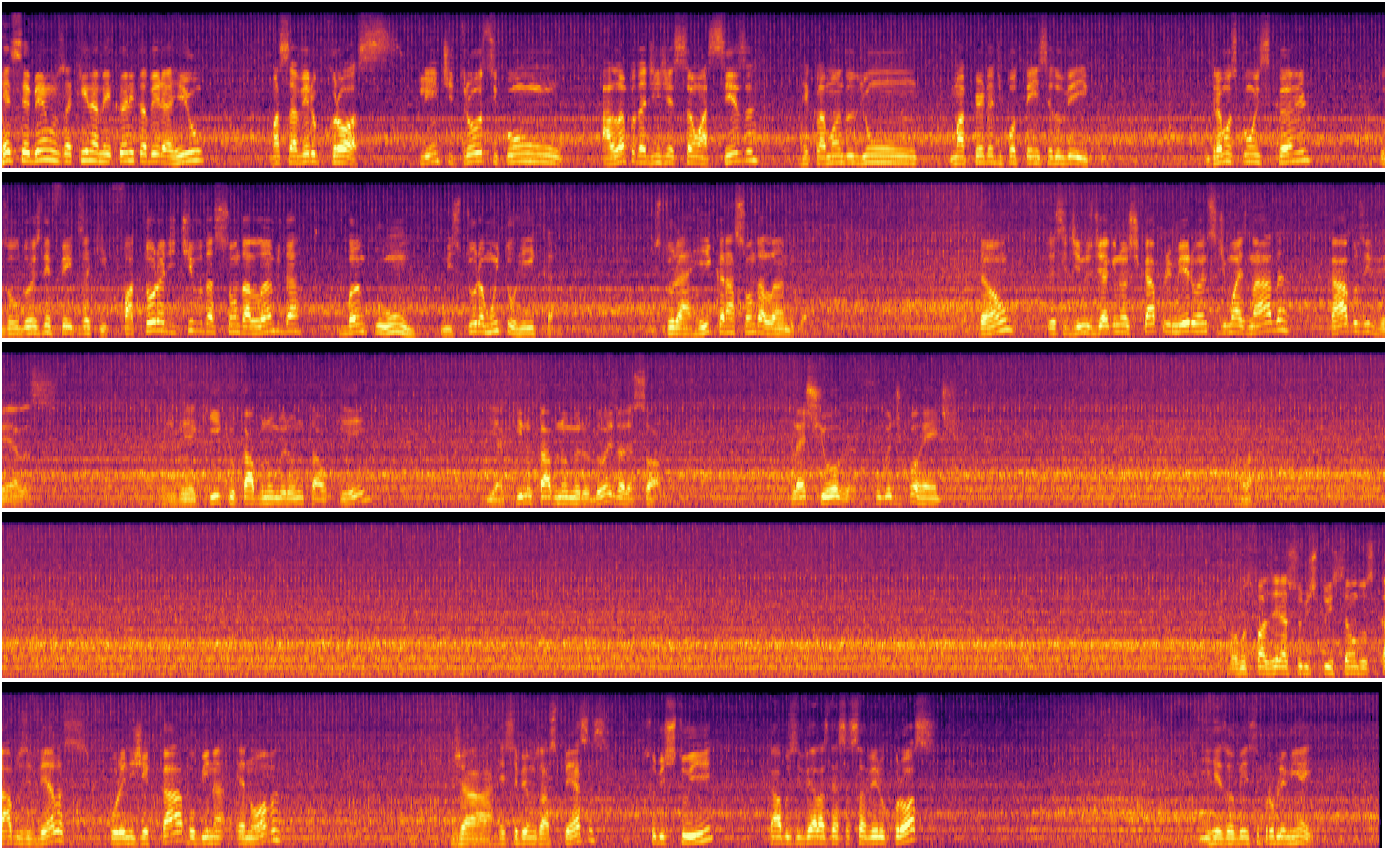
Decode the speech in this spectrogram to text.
Recebemos aqui na Mecânica Beira Rio uma Saveiro Cross. O cliente trouxe com a lâmpada de injeção acesa, reclamando de um, uma perda de potência do veículo. Entramos com o scanner, usou dois defeitos aqui. Fator aditivo da sonda lambda banco 1, mistura muito rica. Mistura rica na sonda lambda. Então, decidimos diagnosticar primeiro, antes de mais nada, cabos e velas. Vê aqui que o cabo número 1 tá ok. E aqui no cabo número 2, olha só. Flashover, fuga de corrente. Olha lá. Vamos fazer a substituição dos cabos e velas por NGK, a bobina é nova. Já recebemos as peças. Substituir cabos e velas dessa Saveiro Cross. E resolver esse probleminha aí.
